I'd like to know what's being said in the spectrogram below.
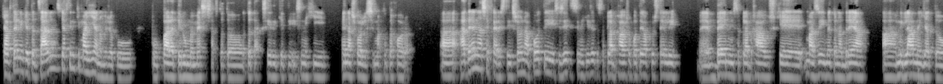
Και αυτό είναι και το challenge και αυτή είναι και η μαγεία νομίζω που, που παρατηρούμε μέσα σε αυτό το, το ταξίδι και τη συνεχή ενασχόληση με αυτό το χώρο. Uh, Αντρέα, να σε ευχαριστήσω. Να πω ότι η συζήτηση συνεχίζεται στο Clubhouse, οπότε όποιος θέλει ε, μπαίνει στο Clubhouse και μαζί με τον Αντρέα μιλάμε για το,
